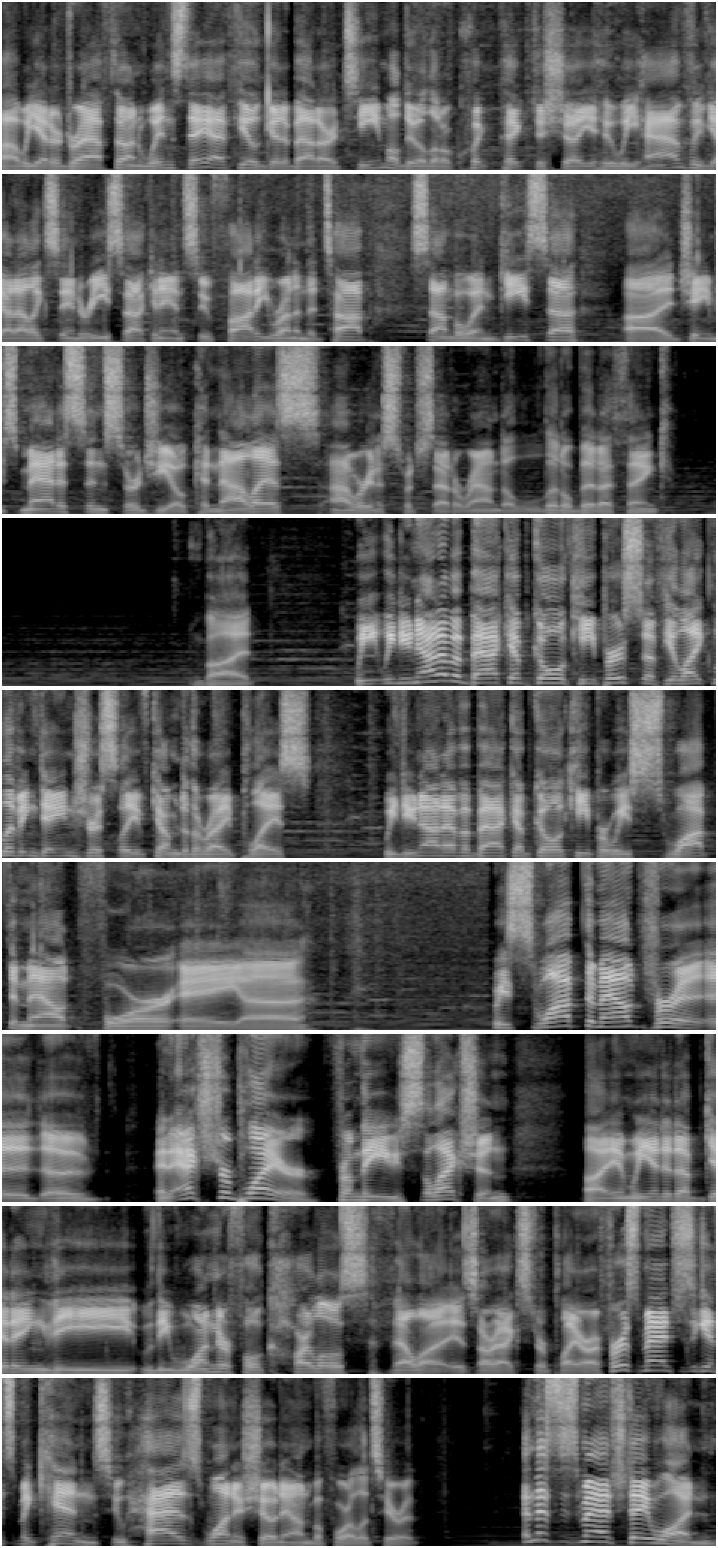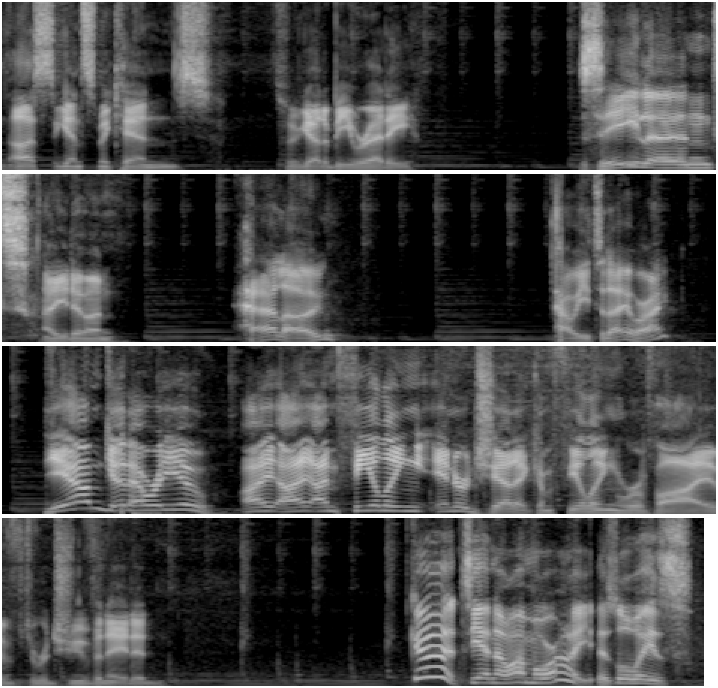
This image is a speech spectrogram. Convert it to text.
Uh, we had our draft on Wednesday. I feel good about our team. I'll do a little quick pick to show you who we have. We've got Alexander Isak and Ansu Fati running the top, Zambo Anguissa, uh, James Madison, Sergio Canales. Uh, we're going to switch that around a little bit, I think. But we, we do not have a backup goalkeeper, so if you like living dangerously, you've come to the right place. We do not have a backup goalkeeper. We swapped him out for a. Uh, we swapped him out for a, a, a an extra player from the selection, uh, and we ended up getting the the wonderful Carlos Vela is our extra player. Our first match is against McKenns, who has won a showdown before. Let's hear it. And this is match day one, us against McKenns. So we've got to be ready. Zealand. How you doing? Hello. How are you today? All right. Yeah, I'm good. How are you? I, I I'm feeling energetic. I'm feeling revived, rejuvenated. Good. Yeah, no, I'm all right. There's always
